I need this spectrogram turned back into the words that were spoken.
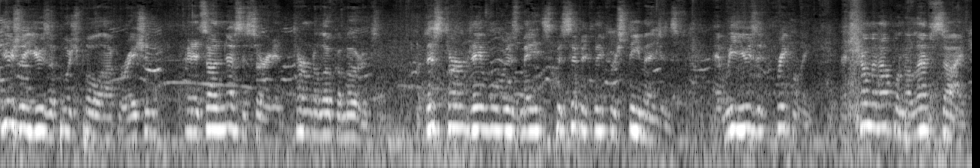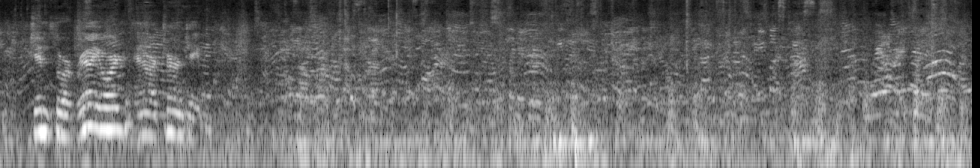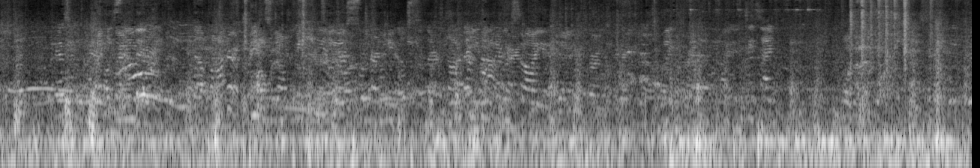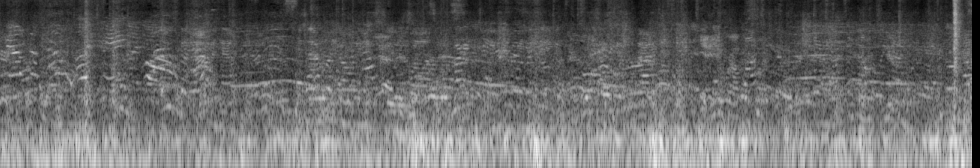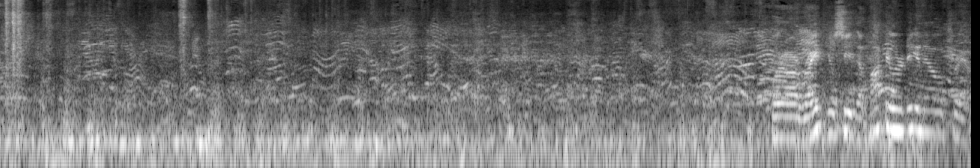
usually use a push-pull operation and it's unnecessary to turn the locomotives. But this turntable is made specifically for steam engines and we use it frequently. That's coming up on the left side, Jim Thorpe Rail Yard and our turntable. Right, you'll see the popular D&L Trail.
